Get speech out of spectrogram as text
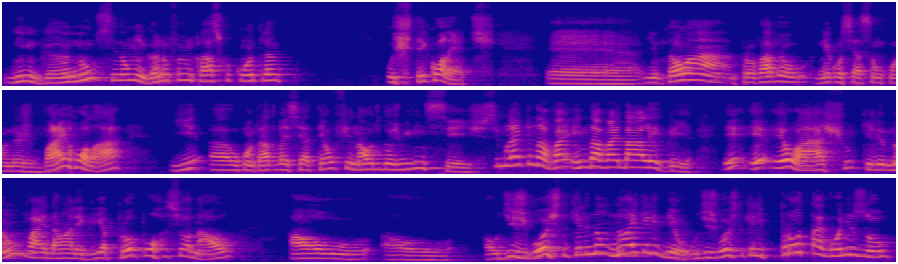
me engano, se não me engano, foi um clássico contra os Tricoletes. É, então a provável negociação com o Andrés vai rolar e uh, o contrato vai ser até o final de 2026. Esse moleque ainda vai, ainda vai dar alegria. Eu acho que ele não vai dar uma alegria proporcional ao, ao, ao desgosto que ele não. Não é que ele deu, o desgosto que ele protagonizou,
